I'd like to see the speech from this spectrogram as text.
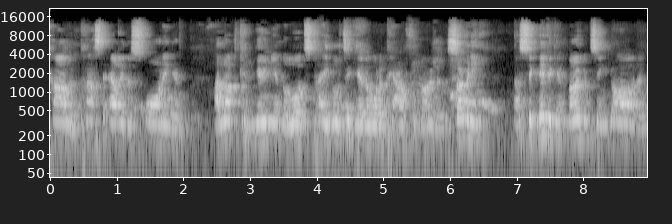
come. And Pastor Ali this morning, and I loved communion, the Lord's table together. What a powerful moment. So many Uh, significant moments in God. And,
